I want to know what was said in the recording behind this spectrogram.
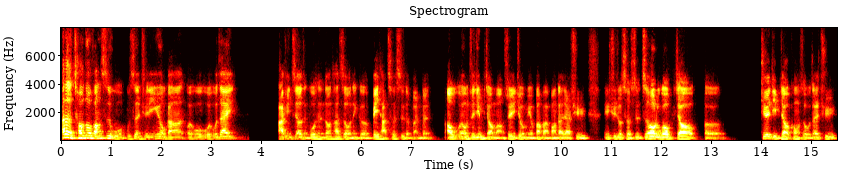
它的操作方式我不是很确定，因为我刚刚我我我我在查询资料整过程中，它是有那个 beta 测试的版本哦。因为我最近比较忙，所以就没有办法帮大家去去做测试。之后如果比较呃七月底比较有空的时候，我再去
